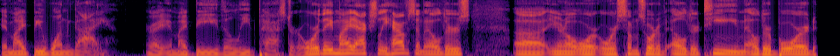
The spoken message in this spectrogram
It might be one guy, right? It might be the lead pastor, or they might actually have some elders, uh, you know, or or some sort of elder team, elder board.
